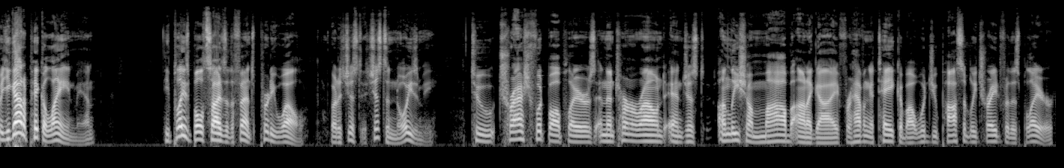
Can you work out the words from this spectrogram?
But you got to pick a lane, man. He plays both sides of the fence pretty well, but it's just it just annoys me to trash football players and then turn around and just unleash a mob on a guy for having a take about would you possibly trade for this player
